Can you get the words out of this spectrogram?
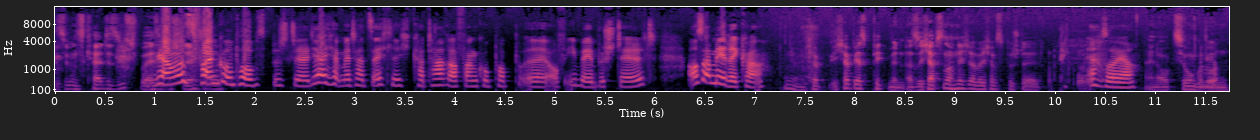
Dass wir uns kalte Süßspeise Wir haben uns Funko Pops bestellt. Ja, ich habe mir tatsächlich Katara Funko Pop äh, auf Ebay bestellt. Aus Amerika. Ja, ich habe ich hab jetzt Pikmin. Also ich habe es noch nicht, aber ich habe es bestellt. Ach so, ja. Eine Auktion gewonnen.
